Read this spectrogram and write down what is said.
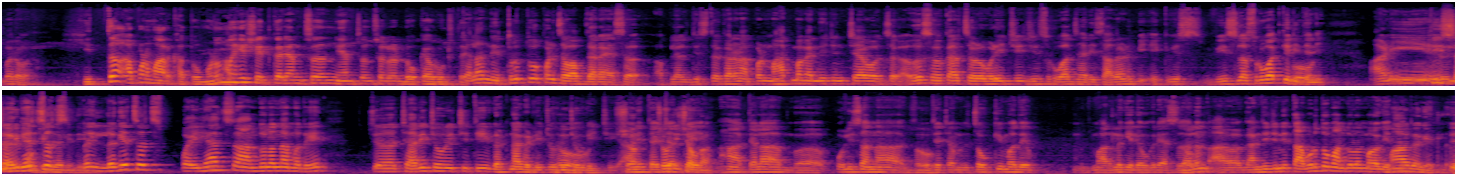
बरोबर. हिथं आपण मार खातो. म्हणून मग हे शेतकऱ्यांचं ह्यांचं सगळं डोक्यावर उठतंय. त्याला नेतृत्व पण जबाबदार आहे असं आपल्याला दिसतं. कारण आपण महात्मा गांधीजींच्या असहकार चळवळीची जी सुरुवात झाली साधारण एकवीस वीसला सुरुवात केली हो. त्यांनी. आणि लगेचच लगेचच पहिल्याच आंदोलनामध्ये चारी चौरीची ती घटना घडली चोरी हो. चौरीची चो- आणि. त्याच्यात हा त्याला पोलिसांना हो. त्याच्यामध्ये चौकीमध्ये मारलं गेलं वगैरे असं झालं गांधीजींनी ताबडतोब आंदोलन मागे घेतलं.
